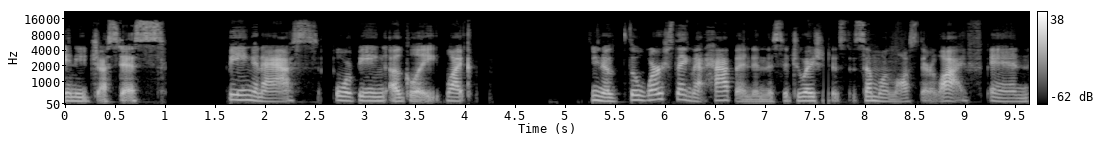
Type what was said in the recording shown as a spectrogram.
any justice, being an ass or being ugly. Like, you know, the worst thing that happened in this situation is that someone lost their life, and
